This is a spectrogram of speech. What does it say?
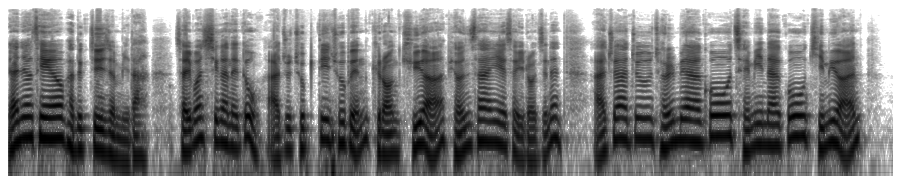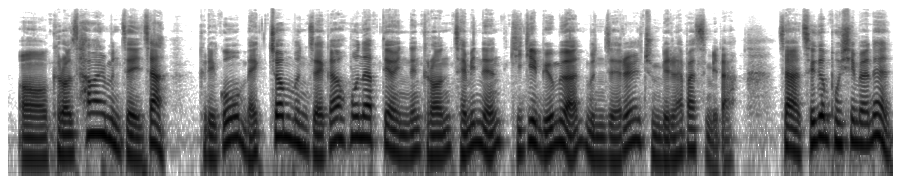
네, 안녕하세요. 바둑지휘자입니다. 자, 이번 시간에도 아주 좁디 좁은 그런 귀와 변 사이에서 이루어지는 아주 아주 절묘하고 재미나고 기묘한 어, 그런 사활 문제이자 그리고 맥점 문제가 혼합되어 있는 그런 재밌는 기기 묘묘한 문제를 준비를 해봤습니다. 자, 지금 보시면은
